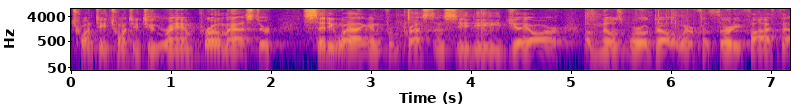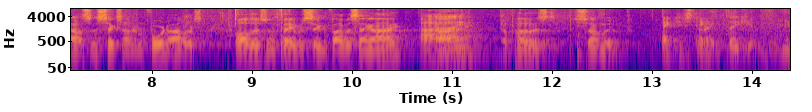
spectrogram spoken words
2022 Ram ProMaster City Wagon from Preston CD JR of Millsboro, Delaware for $35,604. All those in favor signify by saying aye. Aye. Opposed? So moved. Thank you, Steve. Thank you. All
